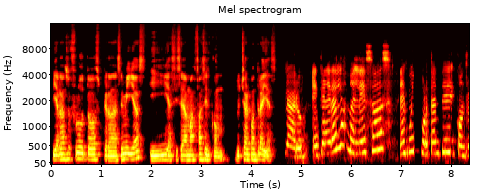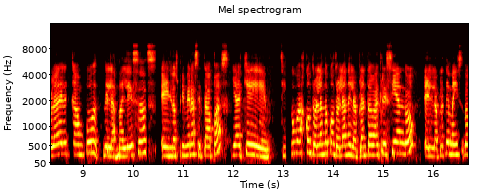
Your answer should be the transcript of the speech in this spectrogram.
pierdan sus frutos, pierdan las semillas y así sea más fácil luchar contra ellas. Claro, en general las malezas, es muy importante controlar el campo de las malezas en las primeras etapas, ya que si tú vas controlando, controlando y la planta va creciendo, la planta de maíz va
